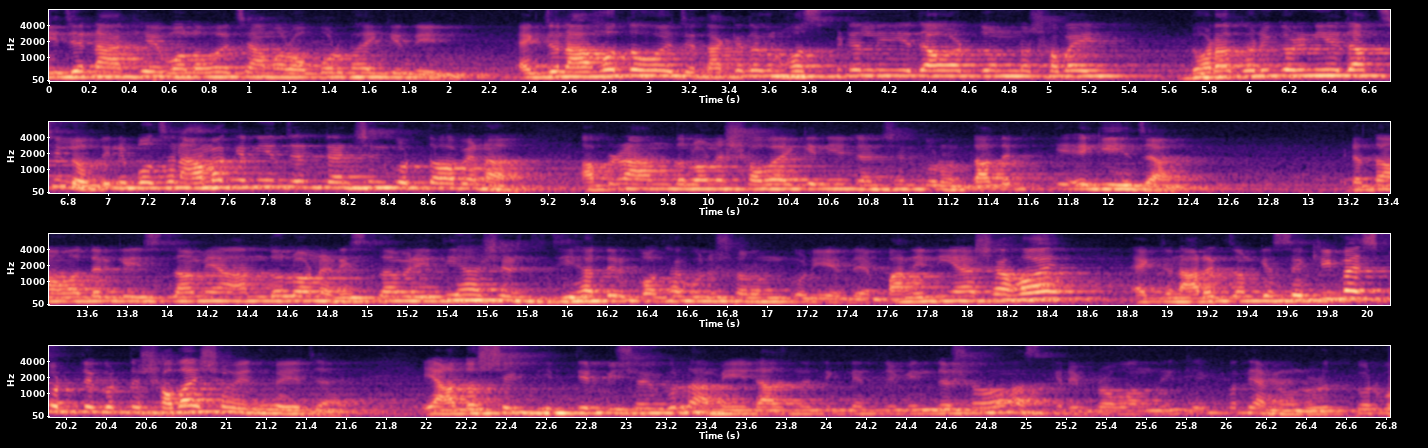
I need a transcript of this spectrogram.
নিজে না খেয়ে বলা হয়েছে, আমার অপর ভাইকে দিন। একজন আহত হয়েছে, তাকে যখন হসপিটালে নিয়ে যাওয়ার জন্য সবাই ধরাধরি করে নিয়ে যাচ্ছিল, তিনি বলছেন, আমাকে নিয়ে টেনশন করতে হবে না। আপনারা আন্দোলনে সবাইকে নিয়ে টেনশন করুন, তাদেরকে এগিয়ে যান। এটা তো আমাদেরকে ইসলামী আন্দোলনের, ইসলামের ইতিহাসের জিহাদের কথাগুলো স্মরণ করিয়ে দেয়। পানি নিয়ে আসা হয়, একজন আরেকজনকে স্যাক্রিফাইস করতে করতে সবাই শহীদ হয়ে যায়। এই আদর্শিক ভিত্তির বিষয়গুলো আমি রাজনৈতিক নেতৃবৃন্দ সহ আজকের এই প্রবন্ধকে প্রতি আমি অনুরোধ করব।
